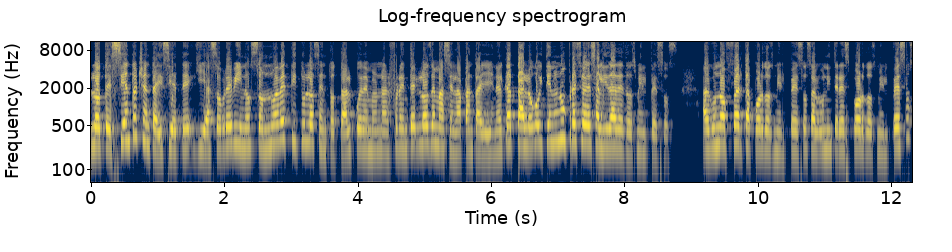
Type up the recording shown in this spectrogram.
Lote 187, guías sobre vinos, son nueve títulos en total, pueden ver al frente, los demás en la pantalla y en el catálogo y tienen un precio de salida de dos mil pesos. ¿Alguna oferta por dos mil pesos? ¿Algún interés por dos mil pesos?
